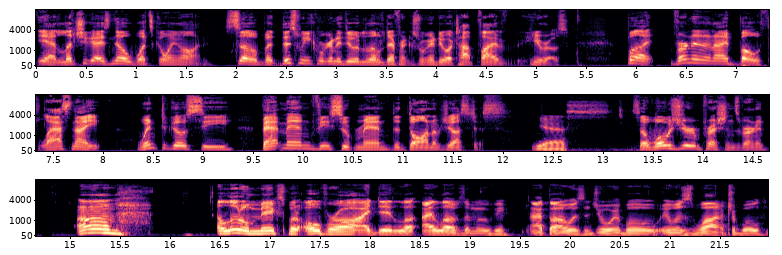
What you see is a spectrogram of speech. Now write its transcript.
Yeah, let you guys know what's going on. So, but this week we're going to do it a little different because we're going to do our top five heroes. But Vernon and I both last night went to go see Batman v Superman: The Dawn of Justice. Yes. So, what was your impressions, Vernon? Um, a little mixed, but overall, I did. Lo- I love the movie. I thought it was enjoyable. It was watchable.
